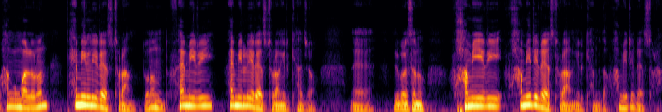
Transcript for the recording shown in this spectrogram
한국말로는 패밀리 레스토랑 또는 패밀리 패밀리 레스토랑 이렇게 하죠. 네, 일본에서는 화밀리 화밀리 레스토랑 이렇게 합니다. 화밀리 레스토랑.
